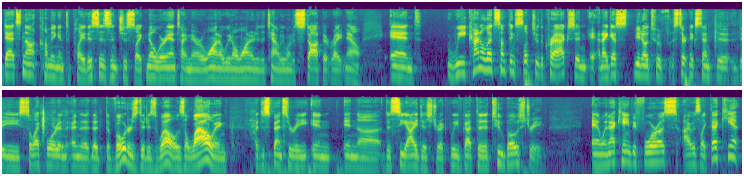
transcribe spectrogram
that's not coming into play. This isn't just like no, we're anti-marijuana. We don't want it in the town. We want to stop it right now, and we kind of let something slip through the cracks, and, and I guess, you know, to a certain extent, the, the select board and, and the, the, the voters did as well, is allowing a dispensary in, in uh, the CI district. We've got the two Bow Street. And when that came before us, I was like, that can't,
